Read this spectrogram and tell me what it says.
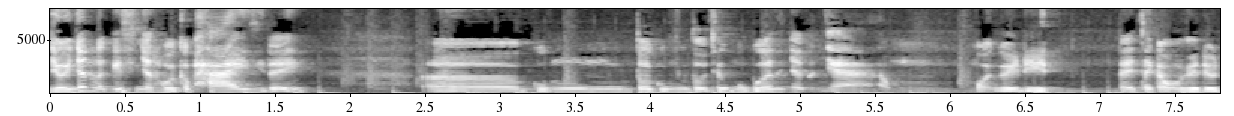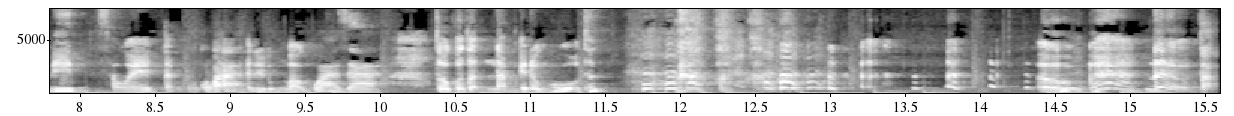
nhớ nhất là cái sinh nhật hồi cấp 2 gì đấy Ờ, cũng tôi cũng tổ chức một bữa sinh nhật ở nhà xong mọi người đến đấy tất cả mọi người đều đến. Xong rồi tặng quà đến lúc mở quà ra tôi có tận 5 cái đồng hồ báo thức. Ừ để tặng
